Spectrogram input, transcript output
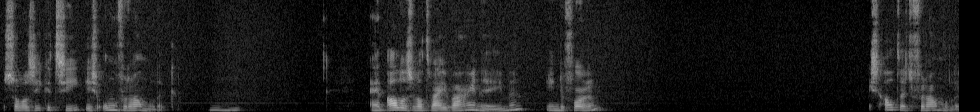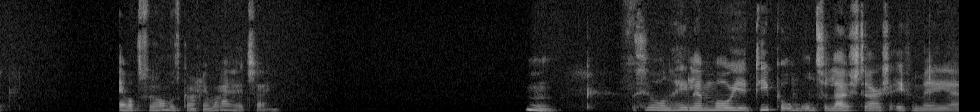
zoals ik het zie, is onveranderlijk. En alles wat wij waarnemen in de vorm, is altijd veranderlijk. En wat verandert kan geen waarheid zijn. Hmm. Dat is wel een hele mooie diepe om onze luisteraars even mee, eh,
